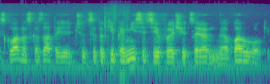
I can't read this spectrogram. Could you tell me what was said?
складно сказати, чи це то кілька місяців, чи це е, пару років.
